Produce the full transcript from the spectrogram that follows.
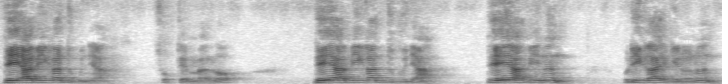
내 아비가 누구냐? 속된 말로 내 아비가 누구냐? 내 아비는 우리가 알기로는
